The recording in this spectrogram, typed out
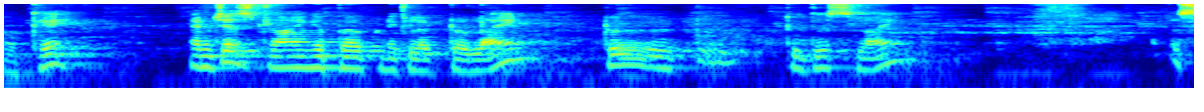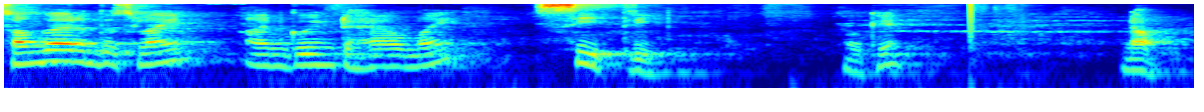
okay? I'm just drawing a perpendicular to line to, to, to this line somewhere in this line I'm going to have my C3 okay. Now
